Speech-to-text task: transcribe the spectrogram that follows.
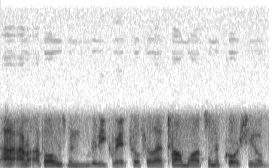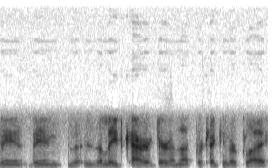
I, I've always been really grateful for that. Tom Watson, of course, you know, being being the, the lead character in that particular play.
